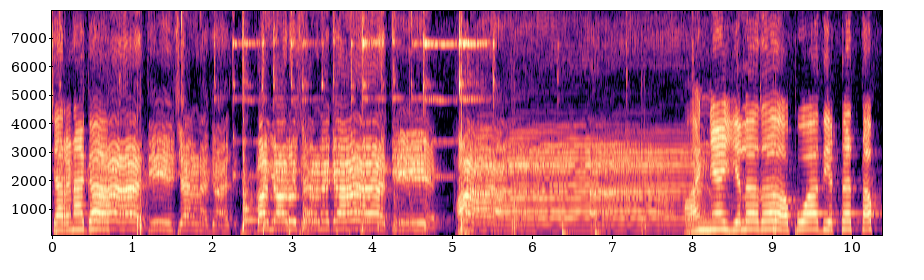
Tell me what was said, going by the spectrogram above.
ಶರಣಗ. ಶರಣಗ ಶರಣಗಾತಿ ಬಂಗಾರು ಶರಣಗಾತಿ ಹಾ ಅನ್ಯಾಯ ಇಲ್ಲದ ಅಪವಾದಿಟ್ಟ ತಪ್ಪ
